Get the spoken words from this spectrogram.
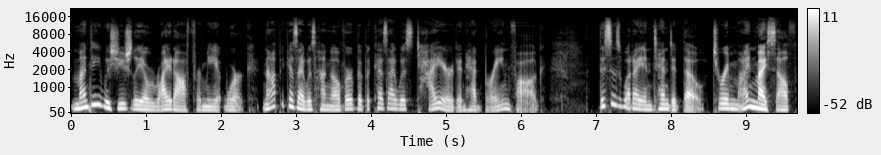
Monday was usually a write off for me at work, not because I was hungover, but because I was tired and had brain fog. This is what I intended, though, to remind myself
